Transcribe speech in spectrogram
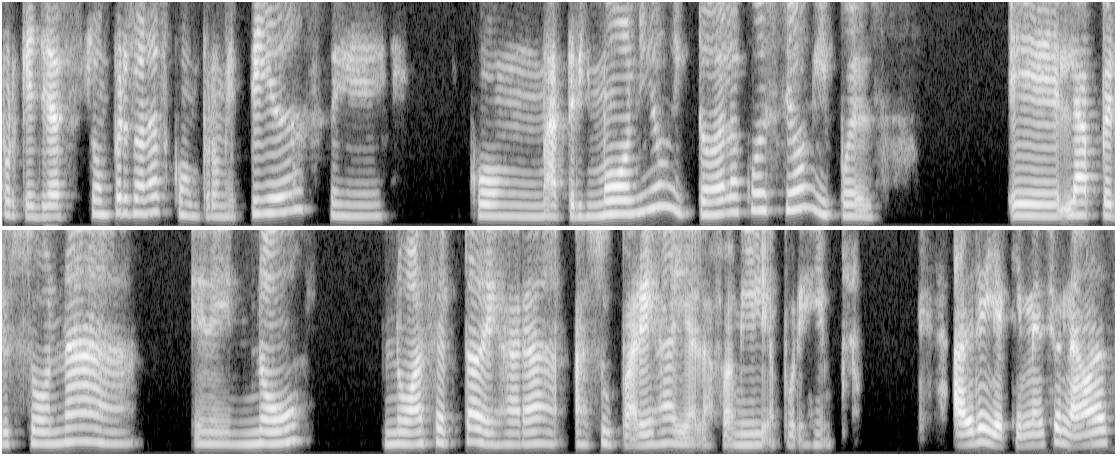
Porque ya son personas comprometidas eh, con matrimonio y toda la cuestión y pues eh, la persona eh, no, no acepta dejar a su pareja y a la familia, por ejemplo. Adri, y aquí mencionabas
